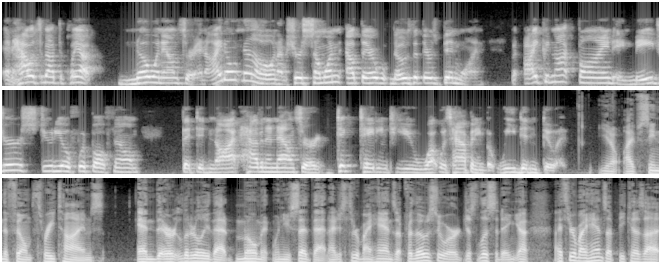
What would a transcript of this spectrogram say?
and how it's about to play out no announcer. And I don't know, and I'm sure someone out there knows that there's been one, but I could not find a major studio football film that did not have an announcer dictating to you what was happening, but we didn't do it. You know, I've seen the film three times, and there literally that moment when you said that, I just threw my hands up. For those who are just listening, uh, I threw my hands up because uh,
